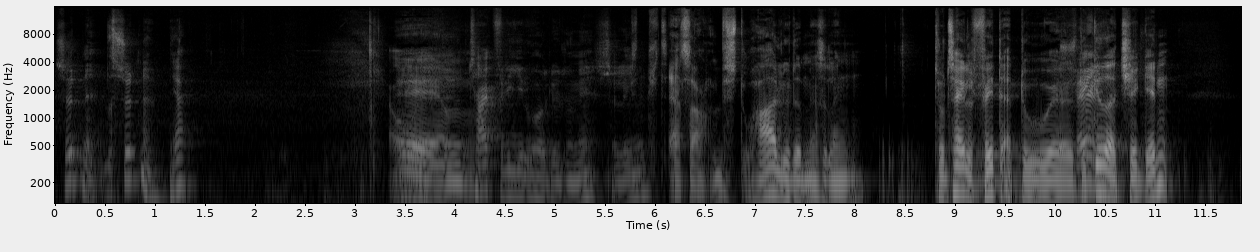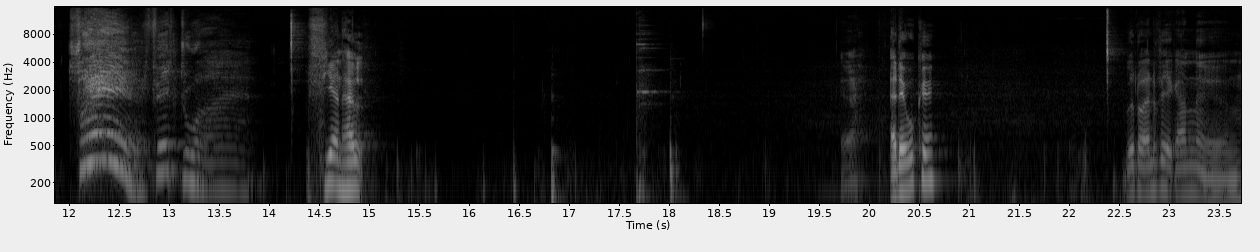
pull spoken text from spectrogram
17. 17. Ja. Og øh, Øhm. tak fordi du har lyttet med så længe. Altså, hvis du har lyttet med så længe. Totalt fedt, at du, øh, du gider at tjekke ind. Fedt, fedt du har. 4,5. Ja. Er det okay? Ved du hvad, det vil jeg gerne... Øh...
